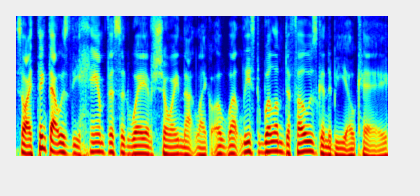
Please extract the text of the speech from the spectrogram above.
So I think that was the ham-fisted way of showing that, like, oh, well, at least Willem Dafoe is going to be okay.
